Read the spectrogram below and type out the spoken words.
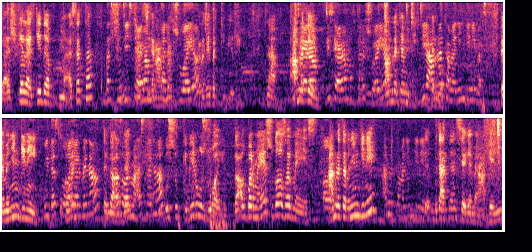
باشكالها كده بمقاساتها. بس دي سعرها مختلف شوية. أنا جايبة الكبير. نعم. عاملة كام؟ دي سعرها مختلف شوية. عاملة كام دي؟ دي عاملة حلوة. 80 جنيه بس. 80 جنيه. وده الصغير منها. ده أصغر مقاس منها. بصوا الكبير والصغير. ده أكبر مقاس وده أصغر مقاس. آه. عاملة 80 جنيه؟ عاملة 80 جنيه. بتاعت نانسي يا جماعة. جميل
